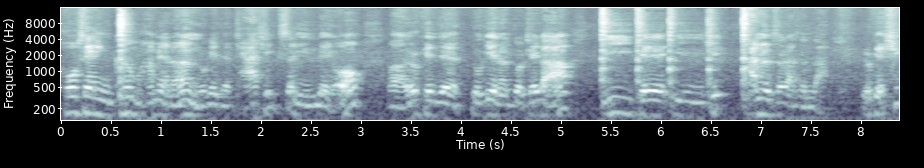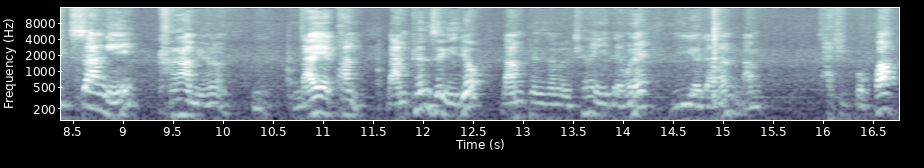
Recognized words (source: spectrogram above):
토생금 하면은 이게 이제 자식성인데요. 어, 이렇게 이제 여기에는 또 제가 이재인식 관을 써놨습니다. 이렇게 식상이 강하면은 음, 나의 관 남편성이죠. 남편성을 쳐내기 때문에 이 여자는 남 자식복과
